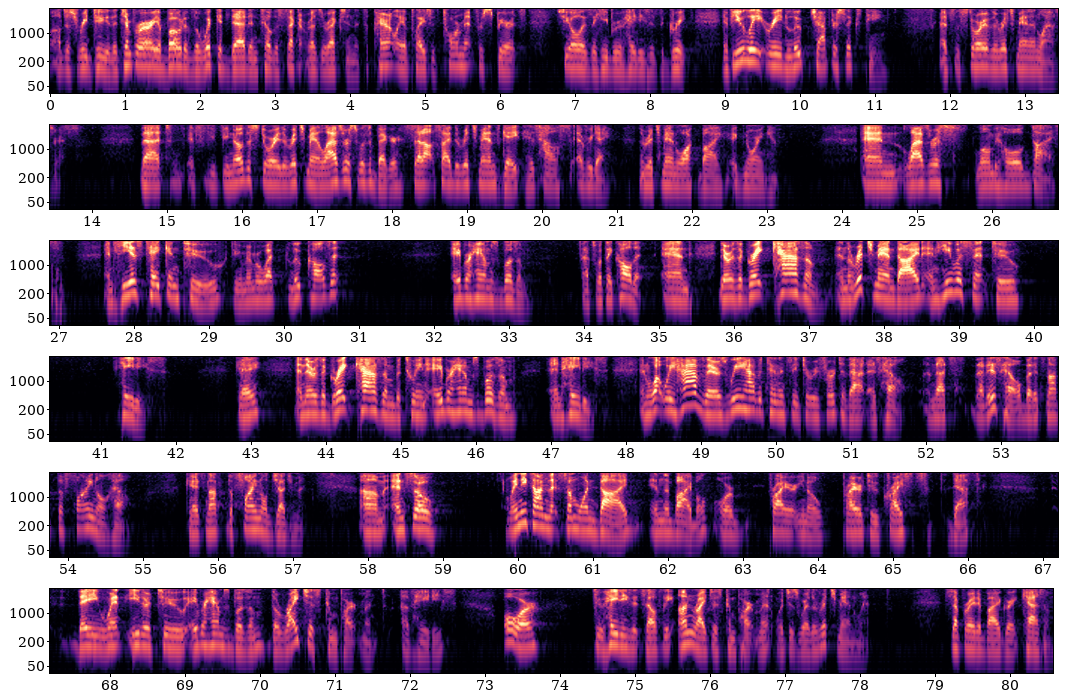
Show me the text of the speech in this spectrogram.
I'll just read to you the temporary abode of the wicked dead until the second resurrection. It's apparently a place of torment for spirits. Sheol is the Hebrew, Hades is the Greek. If you read Luke chapter 16, that's the story of the rich man and Lazarus that if, if you know the story, the rich man, Lazarus was a beggar, sat outside the rich man's gate, his house, every day. The rich man walked by, ignoring him. And Lazarus, lo and behold, dies. And he is taken to, do you remember what Luke calls it? Abraham's bosom. That's what they called it. And there was a great chasm, and the rich man died, and he was sent to Hades. Okay? And there is a great chasm between Abraham's bosom and Hades. And what we have there is we have a tendency to refer to that as hell. And that's, that is hell, but it's not the final hell. Okay, it's not the final judgment. Um, and so, anytime that someone died in the Bible or prior, you know, prior to Christ's death, they went either to Abraham's bosom, the righteous compartment of Hades, or to Hades itself, the unrighteous compartment, which is where the rich man went, separated by a great chasm.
